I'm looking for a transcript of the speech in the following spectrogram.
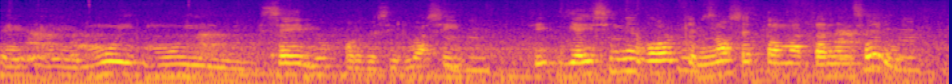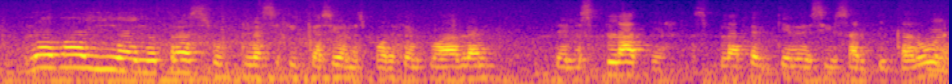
eh, eh, muy, muy serio, por decirlo así, ¿sí? y hay cine gore que no se toma tan en serio. Luego ahí hay otras subclasificaciones, por ejemplo, hablan del splatter. Splatter quiere decir salpicadura.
